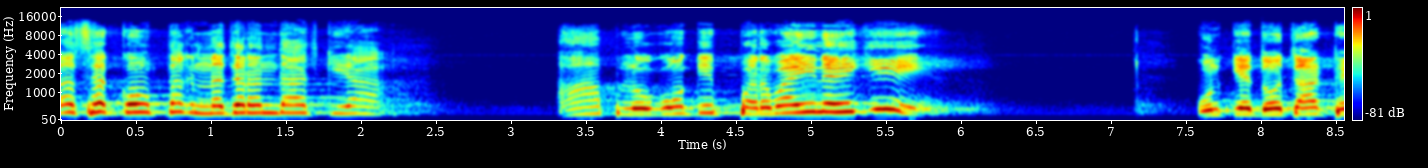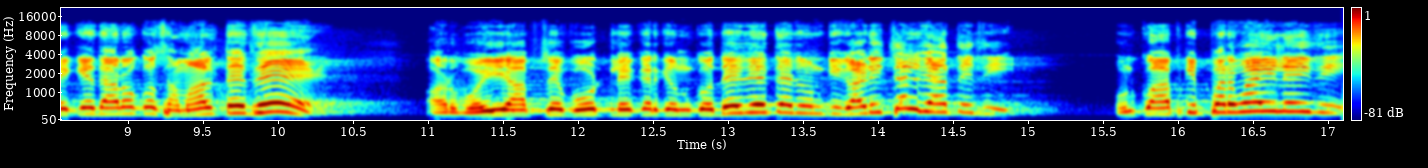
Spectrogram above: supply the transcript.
दशकों तक नजरअंदाज किया। आप लोगों की परवाह ही नहीं की। उनके दो चार ठेकेदारों को संभालते थे और वही आपसे वोट लेकर के उनको दे देते थे, उनकी गाड़ी चल जाती थी। उनको आपकी परवाह ही नहीं थी।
